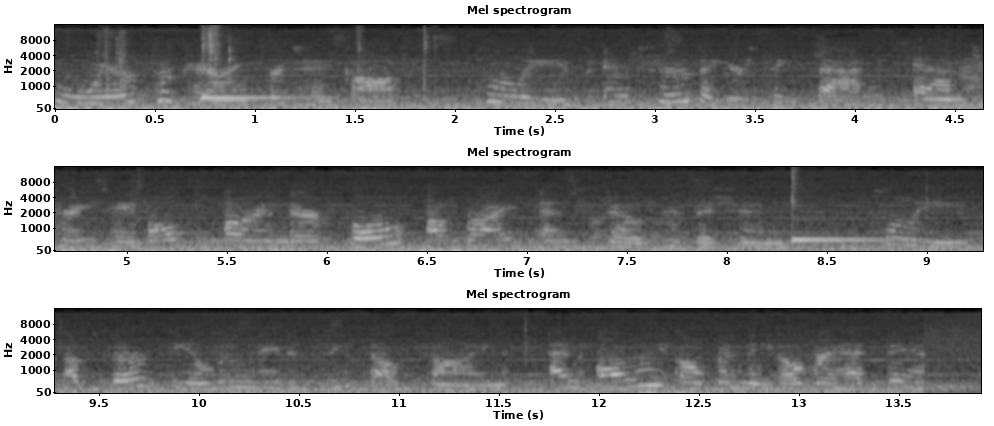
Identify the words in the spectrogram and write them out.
We're preparing for takeoff. Please ensure that your seat back and tray tables are in their full upright and stowed position. Please observe the illuminated seatbelt sign and only open the overhead bin.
